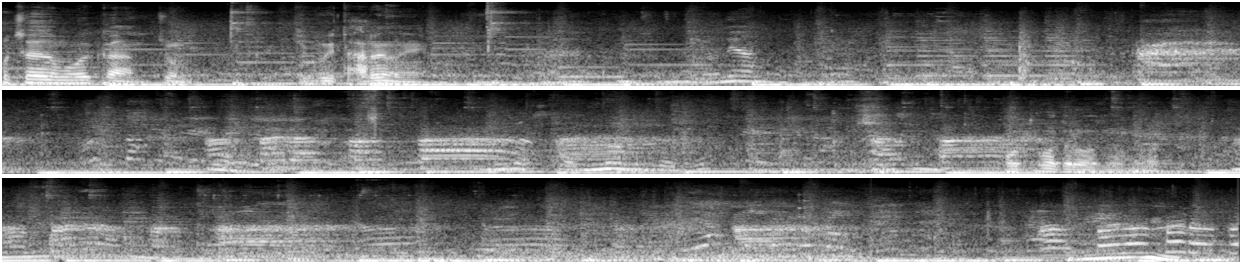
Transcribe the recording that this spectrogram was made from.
포차에서 먹으니까 좀 기분이 다르네. 그럼 정말 연애하는 거 같아. 문어 다 얼마나 그러지? 버터가 들어가서 그런 것 같아. 음.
